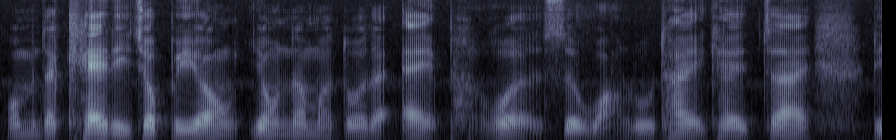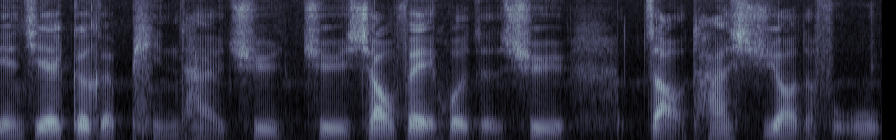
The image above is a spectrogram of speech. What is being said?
我们的 Kelly 就不用用那么多的 app 或者是网络，它也可以在连接各个平台去去消费或者去找它需要的服务。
